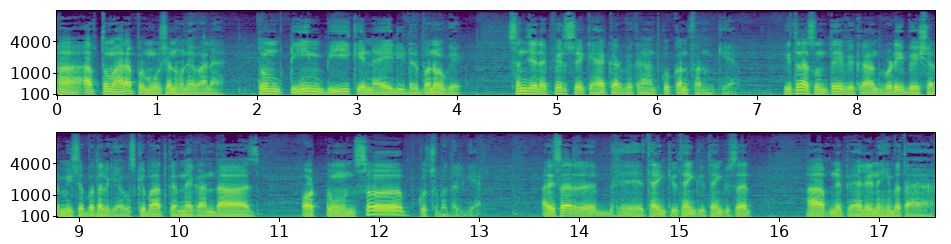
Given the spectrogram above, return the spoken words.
हाँ अब तुम्हारा प्रमोशन होने वाला है। तुम टीम बी के नए लीडर बनोगे। संजय ने फिर से कहकर विक्रांत को कंफर्म किया। इतना सुनते ही विक्रांत बड़ी बेशर्मी से बदल गया। उसके बात करने का अंदाज और टोन सब कुछ बदल गया। अरे sir thank you thank you thank you sir आपने पहले नहीं बताया।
